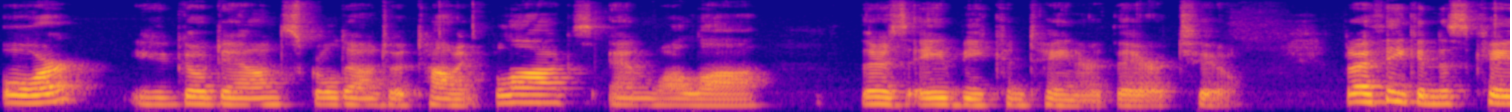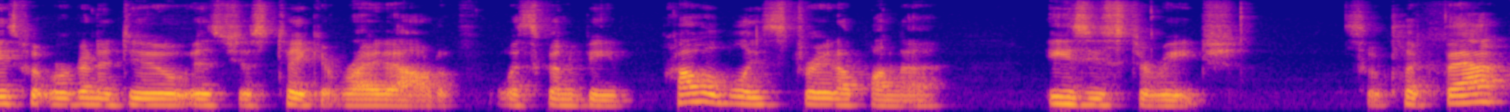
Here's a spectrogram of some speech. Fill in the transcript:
Or you could go down, scroll down to Atomic Blocks, and voila, there's AB container there too. But I think in this case, what we're going to do is just take it right out of what's going to be probably straight up on the easiest to reach. So click that.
